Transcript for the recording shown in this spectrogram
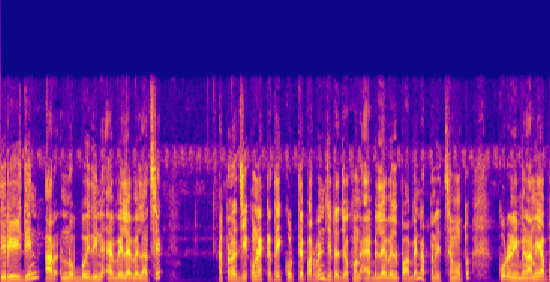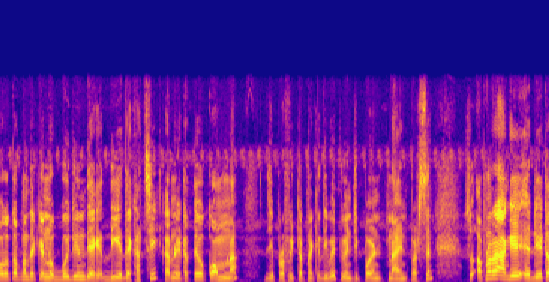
তিরিশ দিন আর নব্বই দিন অ্যাভেলেবেল আছে। আপনারা যে কোনো একটাতেই করতে পারবেন, যেটা যখন অ্যাভেলেবেল পাবেন, আপনার ইচ্ছা মতো করে নেবেন। আমি আপাতত আপনাদেরকে নব্বই দিন দিয়ে দেখাচ্ছি, কারণ এটাতেও কম না, যে প্রফিটটা আপনাকে দিবে twenty point nine percent so আপনারা আগে ডেটা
